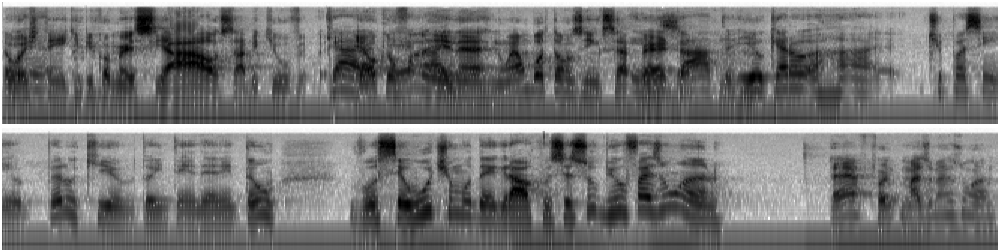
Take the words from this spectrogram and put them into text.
Então hoje E- tem equipe comercial, sabe que o Cara, é o que eu é- falei, aí- né? Não é um botãozinho que você aperta. Exato. E eu quero, ah, tipo assim, eu- pelo que eu tô entendendo, então, você, o último degrau que você subiu faz um ano. É, foi mais ou menos um ano.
